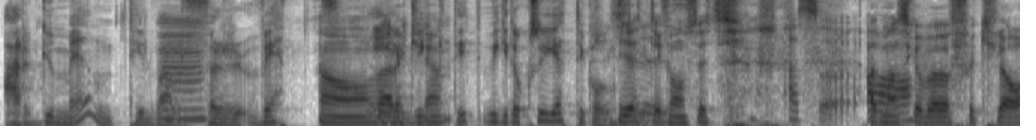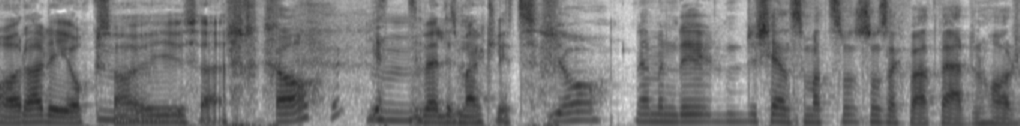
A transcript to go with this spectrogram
argument till varför vett Ja, är verkligen. viktigt. Vilket också är jättekonstigt. Jättekonstigt. Alltså, Att man ska behöva förklara det också Mm. är ju så här, Ja, jätte, Mm. väldigt märkligt. Ja, nej men det, det känns som att som, som sagt var att världen har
